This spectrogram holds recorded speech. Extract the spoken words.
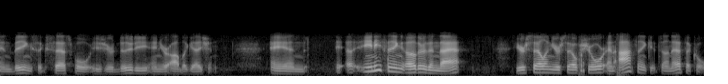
and being successful is your duty and your obligation. And uh, anything other than that you're selling yourself short, and I think it's unethical.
